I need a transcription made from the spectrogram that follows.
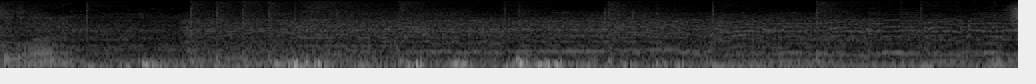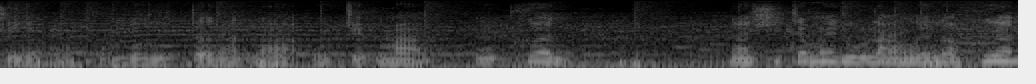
สวยโอเคครับผมผมโดนลิกเตอร์งัดหน้าอุ๊เจ็บมากอุ๊เพื่อนนายคิดจะไม่ดูหลังเลยเหรอเพื่อน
